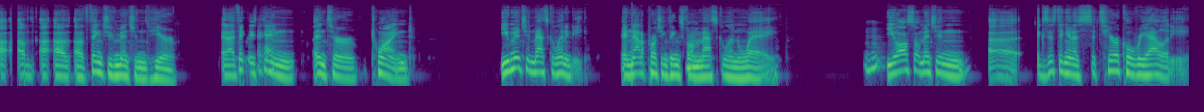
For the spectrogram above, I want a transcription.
uh, of uh, of things you've mentioned here, and I think they okay. seem intertwined. You mentioned masculinity and not approaching things from mm-hmm. a masculine way. Mm-hmm. You also mentioned uh, existing in a satirical reality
